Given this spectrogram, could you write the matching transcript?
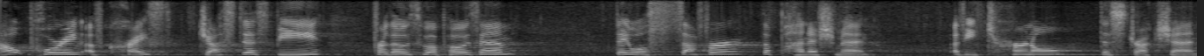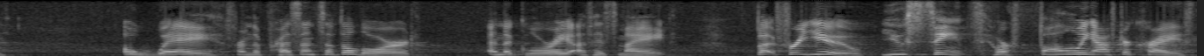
outpouring of Christ's justice be for those who oppose him? They will suffer the punishment of eternal destruction away from the presence of the Lord and the glory of his might. But for you, you saints who are following after Christ,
